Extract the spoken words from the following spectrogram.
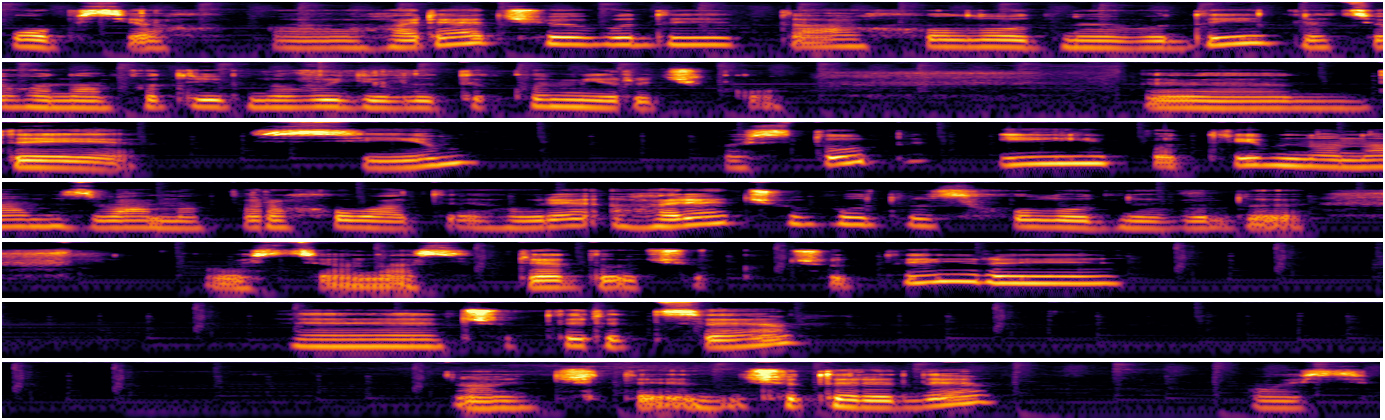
обсяг е, гарячої води та холодної води. Для цього нам потрібно виділити комірочку е, D7, ось тут, і потрібно нам з вами порахувати гарячу воду з холодною водою. Ось це у нас рядочок 4, 4C. 4D. Ось.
